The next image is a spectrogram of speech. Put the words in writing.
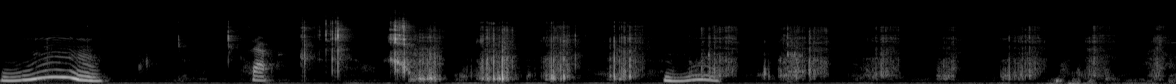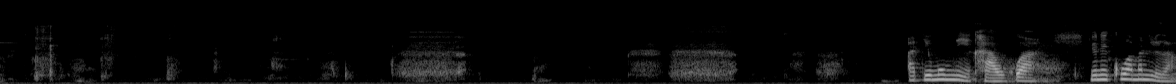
อืมแซ่บอืม อยู่มุมนี่ขาวกว่า อยู่ในครัวมันเหลือง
